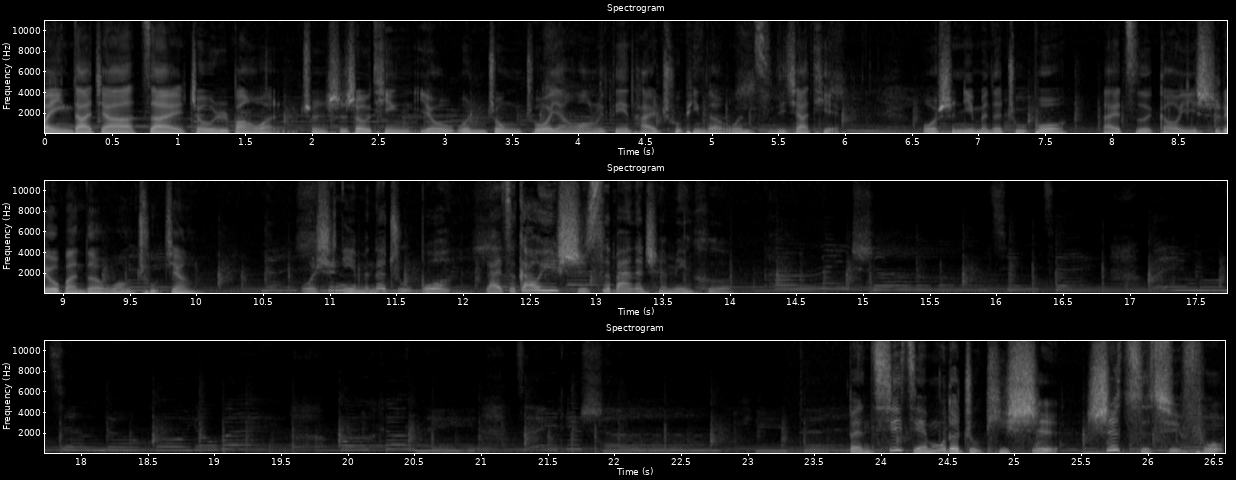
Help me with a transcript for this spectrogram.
欢迎大家在周日傍晚准时收听由温中卓阳网络电台出品的《文字地下铁》，我是你们的主播，来自高一十六班的王楚江。我是你们的主播，来自高一十四班的陈敏和。本期节目的主题是诗词曲赋。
